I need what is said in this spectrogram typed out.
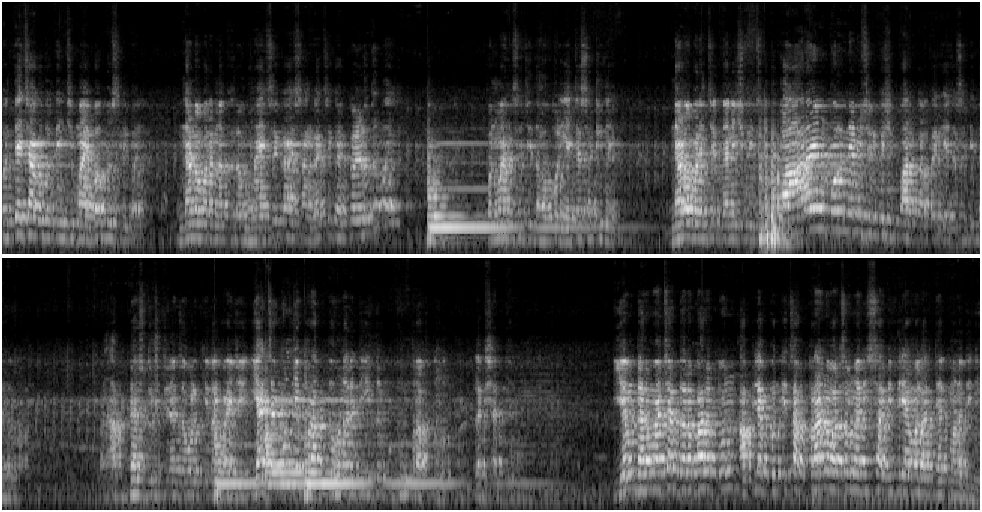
पण त्याच्या अगोदर त्यांची मायबाप बसली पाहिजे. ज्ञानोबारांना खरं म्हणायचं काय सांगायचं काय कळलं तर पाहिजे. पण माणसाची धावपळ याच्यासाठी नाही. ज्ञानोबारांच्या ज्ञानेश्वरीचं पारायण करून ज्ञानेश्वरी कशी पार करता येईल याच्यासाठी धडक पाहिजे. अभ्यास दृष्टीने जवळ केला पाहिजे. याच्याकडून जे प्राप्त होणार आहे ते इतर कुठून प्राप्त होत लक्षात घ्या. यम धर्माच्या दरबारातून आपल्या पतीचा प्राण वाचवणारी सावित्री आम्हाला अध्यात्मानं दिली.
